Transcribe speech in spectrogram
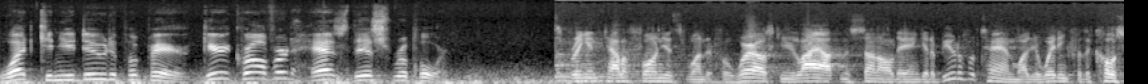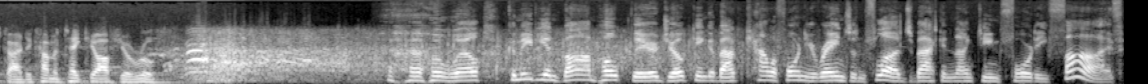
what can you do to prepare? Gary Crawford has this report. Spring in California is wonderful. Where else can you lie out in the sun all day and get a beautiful tan while you're waiting for the Coast Guard to come and take you off your roof? well, comedian Bob Hope there joking about California rains and floods back in 1945.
